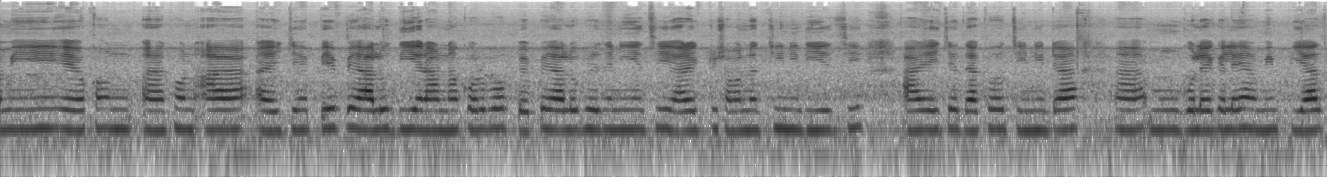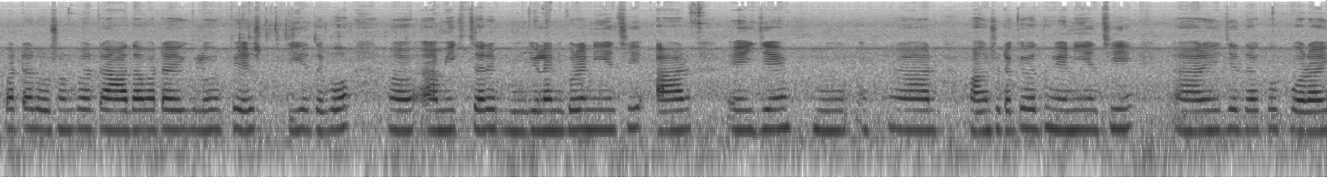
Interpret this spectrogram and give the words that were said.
আমি এখন এখন এই যে পেঁপে আলু দিয়ে রান্না করব। পেঁপে আলু ভেজে নিয়েছি, আর একটু সামান্য চিনি দিয়েছি। আর এই যে দেখো, চিনিটা গলে গেলে আমি পেঁয়াজ বাটা, রসুন বাটা, আদা বাটা এগুলো পেস্ট দিয়ে দেবো। মিক্সচারে গ্রাইন্ড করে নিয়েছি। আর এই যে আর মাংসটাকেও ধুয়ে নিয়েছি। আর এই যে দেখো কড়াই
